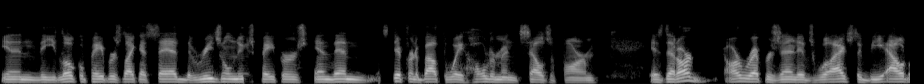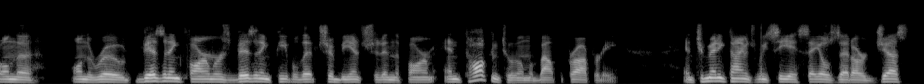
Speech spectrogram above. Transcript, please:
in the local papers, like I said, the regional newspapers, and then it's different about the way Halderman sells a farm is that our our representatives will actually be out on the on the road, visiting farmers, visiting people that should be interested in the farm, and talking to them about the property. And too many times we see sales that are just,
